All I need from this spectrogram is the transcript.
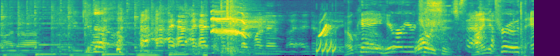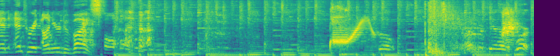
God, uh, Get that. I, I had I had to type one in. I, I didn't. Really. Okay, here are your choices. Find the truth and enter it on your device. So, I don't understand how this works.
